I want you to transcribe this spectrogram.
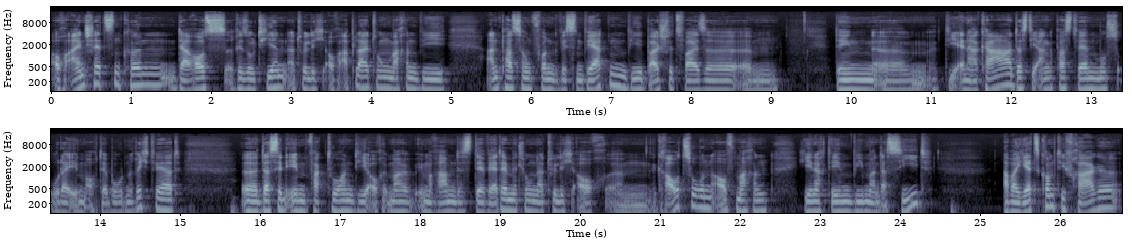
auch einschätzen können. Daraus resultieren natürlich auch Ableitungen machen wie Anpassung von gewissen Werten, wie beispielsweise ähm, den, ähm, die NHK, dass die angepasst werden muss oder eben auch der Bodenrichtwert. Äh, das sind eben Faktoren, die auch immer im Rahmen des, der Wertermittlung natürlich auch ähm, Grauzonen aufmachen, je nachdem, wie man das sieht. Aber jetzt kommt die Frage,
